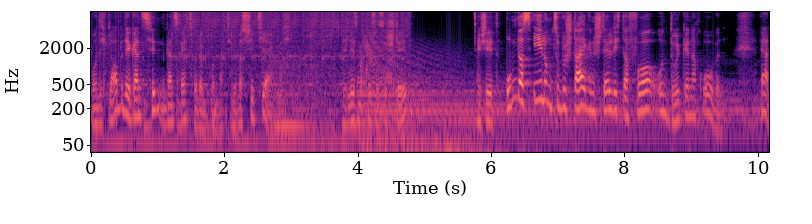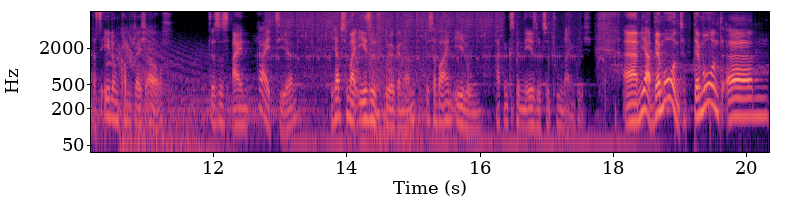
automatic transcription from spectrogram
Und ich glaube, der ganz hinten, ganz rechts wurde der Brunnen aktiviert. Was steht hier eigentlich? Ich lese mal kurz, was hier steht. Hier steht, um das Elum zu besteigen, stell dich davor und drücke nach oben. Ja, das Elum kommt gleich auch. Das ist ein Reittier. Ich habe es mal Esel früher genannt, ist aber ein Elum. Hat nichts mit einem Esel zu tun eigentlich. Ähm, ja, der Mond. Der Mond, ähm,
